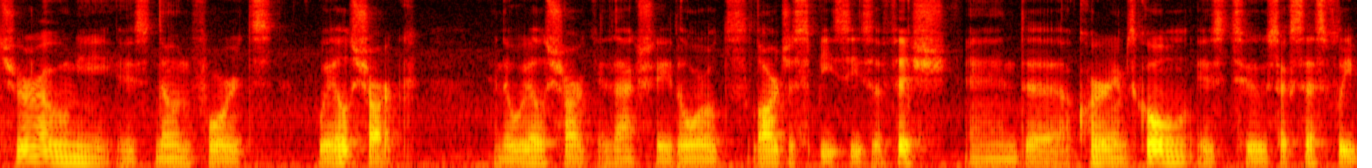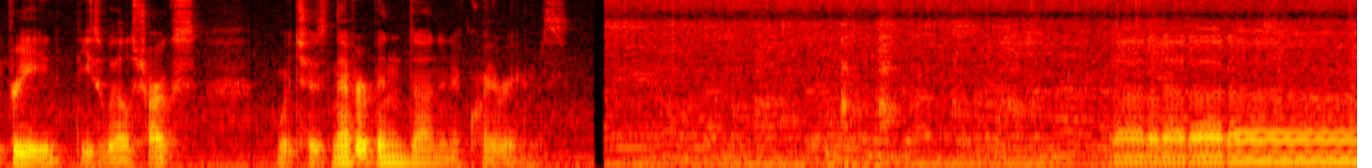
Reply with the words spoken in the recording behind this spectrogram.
Churaumi is known for its whale shark, and the whale shark is actually the world's largest species of fish. And the aquarium's goal is to successfully breed these whale sharks, which has never been done in aquariums. Da da da da da.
